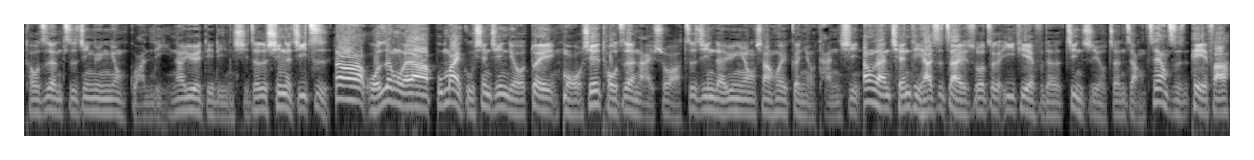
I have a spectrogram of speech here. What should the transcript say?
投资人资金运用管理，那月月底领息这是新的机制。那我认为啊，不卖股现金流对某些投资人来说啊，资金的运用上会更有弹性。当然前提还是在于说这个 ETF 的净值有增长，这样子配发。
